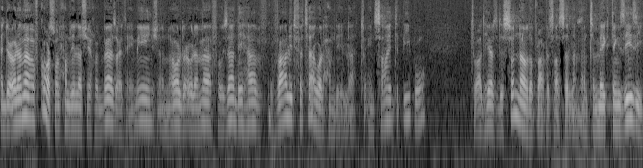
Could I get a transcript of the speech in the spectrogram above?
And the ulama, of course, alhamdulillah, Shaykh al-Baz, Uthaymeen, and all the ulama, Fawzan, they have valid fatwa, alhamdulillah, to incite the people to adhere to the sunnah of the Prophet and to make things easy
